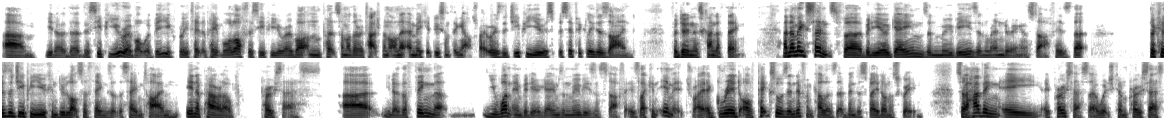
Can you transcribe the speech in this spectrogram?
um, you know, the, the CPU robot would be. You could probably take the paintball off the CPU robot and put some other attachment on it and make it do something else, right? Whereas the GPU is specifically designed for doing this kind of thing. And that makes sense for video games and movies and rendering and stuff is that because the GPU can do lots of things at the same time in a parallel process, uh, you know, the thing that you want in video games and movies and stuff is like an image, right? A grid of pixels in different colors that have been displayed on a screen. So having a, a processor which can process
